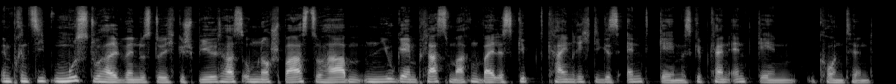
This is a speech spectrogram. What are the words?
im Prinzip musst du halt, wenn du es durchgespielt hast, um noch Spaß zu haben, ein New Game Plus machen, weil es gibt kein richtiges Endgame. Es gibt kein Endgame-Content.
